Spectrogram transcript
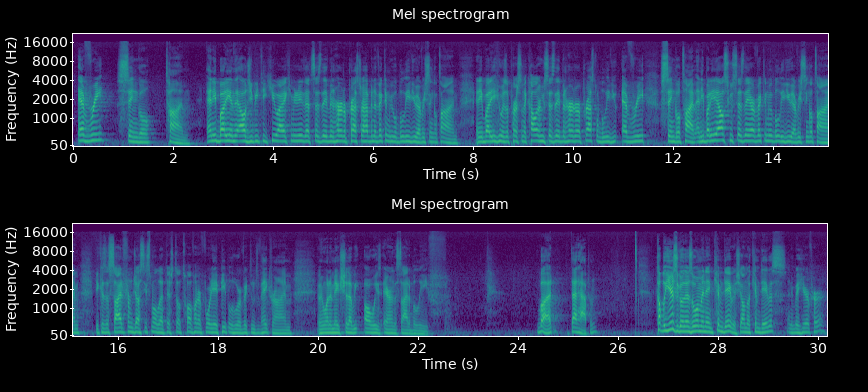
Every single time. Anybody in the LGBTQIA community that says they've been hurt, oppressed, or have been a victim, we will believe you every single time. Anybody who is a person of color who says they've been hurt or oppressed will believe you every single time. Anybody else who says they are a victim will believe you every single time because aside from Jussie Smollett, there's still 1,248 people who are victims of hate crime, and we want to make sure that we always err on the side of belief. But that happened. A couple years ago, there's a woman named Kim Davis. Y'all know Kim Davis? Anybody hear of her?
